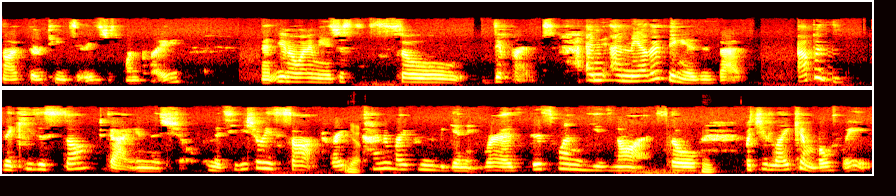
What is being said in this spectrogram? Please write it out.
not a thirteen series, just one play. And you know what I mean? It's just so different. And and the other thing is is that Up is like he's a soft guy in this show. In the TV show, he's soft, right? Yeah. Kind of right from the beginning. Whereas this one, he's not. So, Hmm. but you like him both ways.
